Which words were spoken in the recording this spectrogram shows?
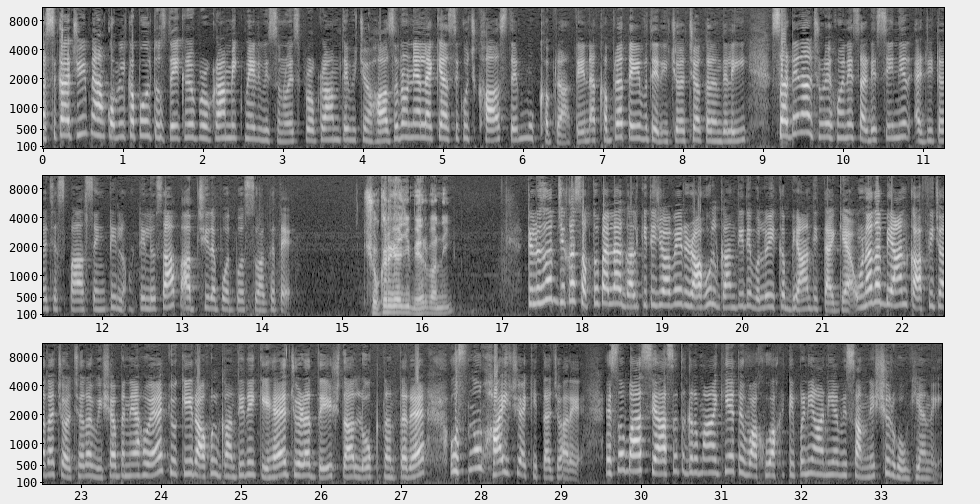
ਸਤਿ ਸ਼੍ਰੀ ਅਕਾਲ ਜੀ, ਮੈਂ ਹਾਂ ਕੋਮਲ ਕਪੂਰ। ਤੁਸੀਂ ਦੇਖ ਰਹੇ ਹੋ ਪ੍ਰੋਗਰਾਮ ਇੱਕ ਮੇਰੀ ਵੀ ਸੁਣੋ। ਇਸ ਪ੍ਰੋਗਰਾਮ ਦੇ ਵਿੱਚ ਹਾਜ਼ਰ ਹੋਣੇ ਲੈ ਕੇ ਅਸੀਂ ਕੁਝ ਖਾਸ ਤੇ ਮੁੱਖ ਖਬਰਾਂ ਤੇ ਇਹਨਾਂ ਖਬਰਾਂ ਤੇ ਵਧੇਰੀ ਚਰਚਾ ਕਰਨ ਦੇ ਲਈ ਸਾਡੇ ਨਾਲ ਜੁੜੇ ਹੋਏ ਨੇ ਸਾਡੇ ਸੀਨੀਅਰ ਐਡੀਟਰ ਜਸਪਾਲ ਸਿੰਘ ਢਿੱਲੋਂ। ਢਿੱਲੋਂ ਸਾਹਿਬ, ਆਪ ਜੀ ਦਾ ਬਹੁਤ-ਬਹੁਤ ਸਵਾਗਤ ਹੈ। ਸ਼ੁਕਰੀਆ ਜੀ, ਮਿਹਰਬਾਨੀ। ਢਿੱਲੋਂ ਸਾਹਿਬ ਜੇਕਰ ਸਭ ਤੋਂ ਪਹਿਲਾਂ ਗੱਲ ਕੀਤੀ ਜਾਵੇ, ਰਾਹੁਲ ਗਾਂਧੀ ਦੇ ਵੱਲੋਂ ਇੱਕ ਬਿਆਨ ਦਿੱਤਾ ਗਿਆ। ਉਹਨਾਂ ਦਾ ਬਿਆਨ ਕਾਫੀ ਜ਼ਿਆਦਾ ਚਰਚਾ ਦਾ ਵਿਸ਼ਾ ਬਣਿਆ ਹੋਇਆ ਹੈ, ਕਿਉਂਕਿ ਰਾਹੁਲ ਗਾਂਧੀ ਨੇ ਕਿਹਾ ਹੈ, ਜਿਹੜਾ ਦੇਸ਼ ਦਾ ਲੋਕਤੰਤਰ ਹੈ ਉਸ ਨੂੰ ਹਾਈਜੈਕ ਕੀਤਾ ਜਾ ਰਿਹਾ ਹੈ। ਇਸ ਤੋਂ ਬਾਅਦ ਸਿਆਸਤ ਗਰਮਾ ਗਈ ਹੈ ਤੇ ਵੱਖ-ਵੱਖ ਟਿੱਪਣੀਆਂ ਆਉਣੀਆਂ ਵੀ ਸਾਹਮਣੇ ਸ਼ੁਰੂ ਹੋ ਗਈਆਂ ਨੇ।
